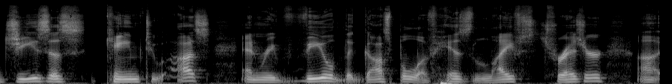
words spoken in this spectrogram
Jesus came to us and revealed the gospel of his life's treasure uh,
